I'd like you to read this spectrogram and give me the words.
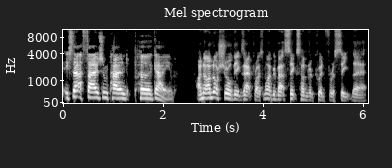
is that a thousand pound per game? I know I'm not sure the exact price. It might be about six hundred quid for a seat there,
